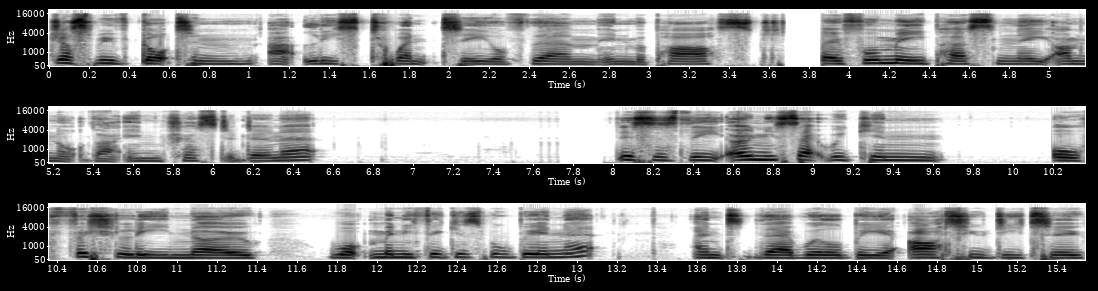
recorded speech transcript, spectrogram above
Just we've gotten at least 20 of them in the past. So for me personally, I'm not that interested in it. This is the only set we can officially know what minifigures will be in it. And there will be a R2-D2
